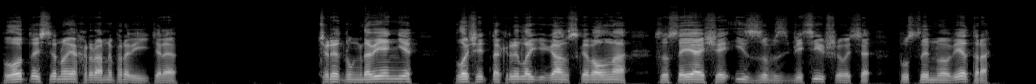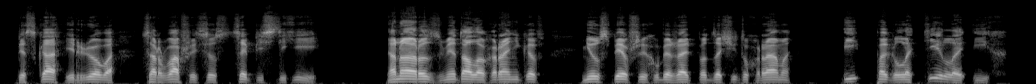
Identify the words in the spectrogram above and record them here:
плотной стеной охраны правителя. Через мгновение площадь накрыла гигантская волна, состоящая из взбесившегося пустынного ветра, песка и рева, сорвавшейся с цепи стихии. Она разметала охранников, не успевших убежать под защиту храма, и поглотила их,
